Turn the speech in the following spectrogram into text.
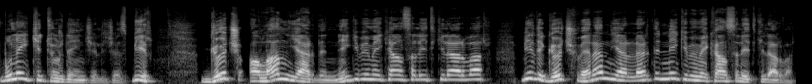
bunu iki türde inceleyeceğiz. Bir, göç alan yerde ne gibi mekansal etkiler var? Bir de göç veren yerlerde ne gibi mekansal etkiler var?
